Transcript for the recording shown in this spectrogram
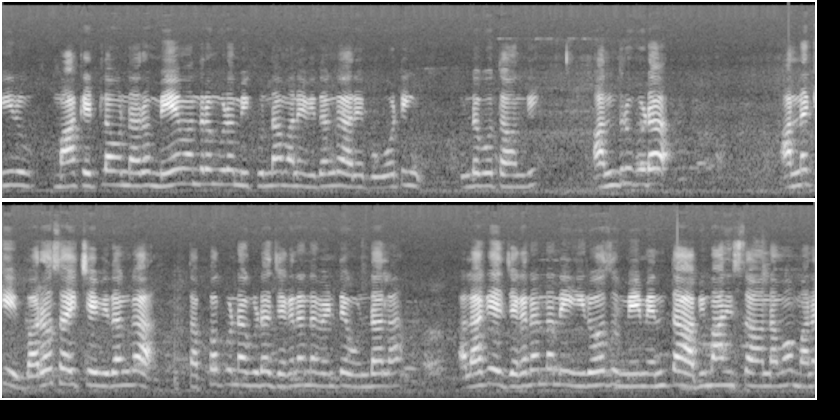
మీరు మాకెట్లా ఉన్నారో మేమందరం కూడా మీకున్నాం అనే విధంగా రేపు ఓటింగ్ ఉండబోతా ఉంది. అందరూ కూడా అన్నకి భరోసా ఇచ్చే విధంగా తప్పకుండా కూడా జగనన్న వెంటే ఉండాలా? అలాగే జగనన్నని ఈరోజు మేము ఎంత అభిమానిస్తూ ఉన్నామో మన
